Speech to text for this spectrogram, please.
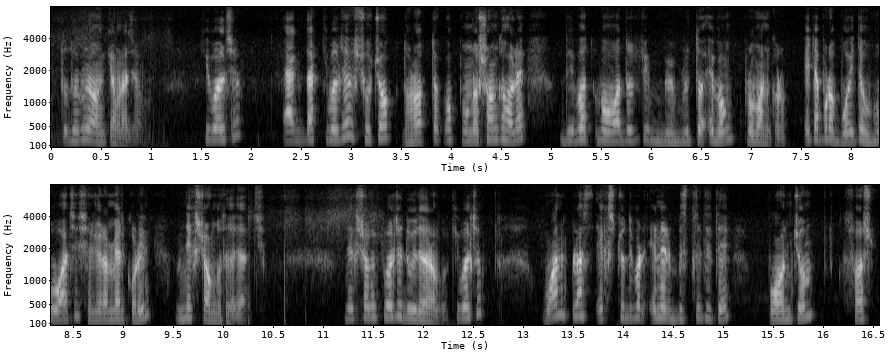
উত্তরধর্মী অঙ্কে আমরা যাব। কি বলছে? এক দাগ কি বলছে? সূচক, ধনাত্মক ও পূর্ণ সংখ্যা হলে দ্বিপদ উপপাদ্যটি বিবৃত এবং প্রমাণ করো। এটা পুরো বইতে হুবু আছে, সেজন্য আমি আর করিনি। নেক্সট অঙ্ক থেকে যাচ্ছি। নেক্সট অঙ্ক কী বলছে? দুই দাগের অঙ্ক। কী বলছে? ওয়ান প্লাস এক্স টু দিবার এনের বিস্তৃতিতে পঞ্চম, ষষ্ঠ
